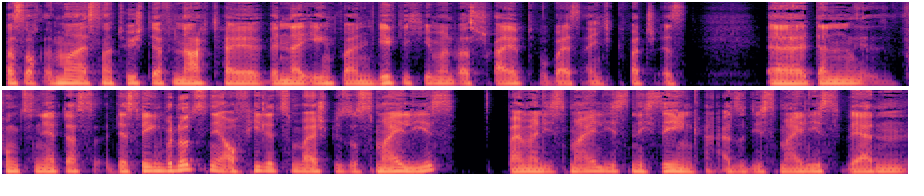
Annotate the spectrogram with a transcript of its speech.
was auch immer. Ist natürlich der Nachteil, wenn da irgendwann wirklich jemand was schreibt, wobei es eigentlich Quatsch ist, äh, dann funktioniert das. Deswegen benutzen ja auch viele zum Beispiel so Smileys, weil man die Smileys nicht sehen kann. Also die Smileys werden,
